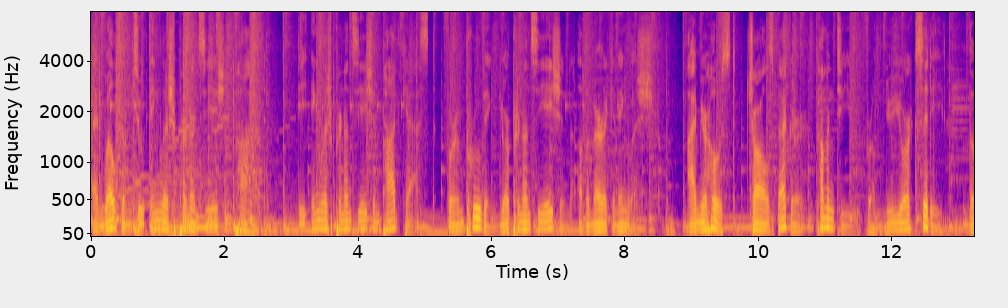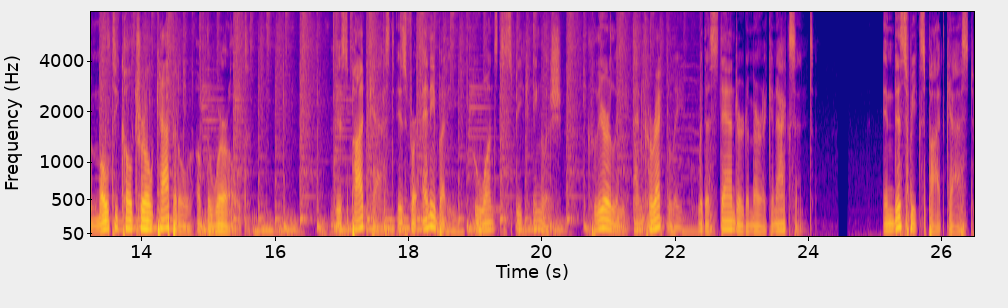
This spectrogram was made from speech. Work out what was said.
and welcome to English Pronunciation Pod, the English pronunciation podcast for improving your pronunciation of American English. I'm your host, Charles Becker, coming to you from New York City, the multicultural capital of the world. This podcast is for anybody who wants to speak English clearly and correctly with a standard American accent. In this week's podcast,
